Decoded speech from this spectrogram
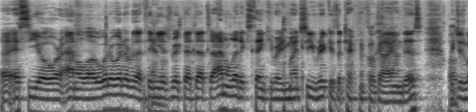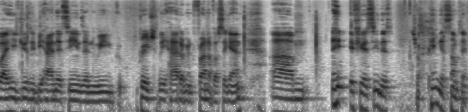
uh, SEO or analog, whatever, whatever that thing is, Rick, that that's analytics. Thank you very much. See, Rick is the technical guy on this, which is why he's usually behind the scenes, and we graciously had him in front of us again. Um, if you had seen this, ping us something.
